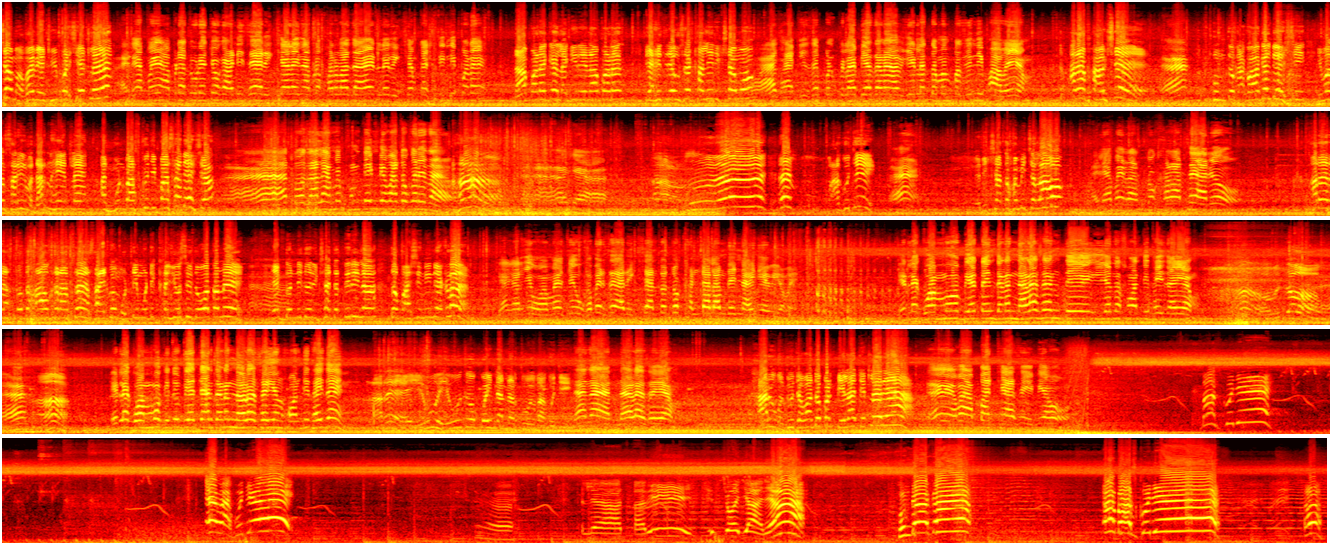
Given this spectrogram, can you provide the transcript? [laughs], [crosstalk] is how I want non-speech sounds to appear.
ચમ હવે વેઠવી પડશે એટલે? એટલે ભાઈ આપણા જોડે જો ગાડી છે રિક્ષા લઈને આપણે ફરવા જાય એટલે રિક્ષામાં કષ્ટી નહીં પડે. ના પડે કે લગી રે ના પડે? બેહી જ રહેવું છે ખાલી રિક્ષામાં? વાત સાચી છે પણ પેલા બે જણા આવશે એટલે તમને પછી નહીં ફાવે એમ. અરે ફાવશે. હે? ફૂમ તો કાકો આગળ બેસી. ઈવન શરીર વધારે નહીં એટલે અને મુન બાસ્કુજી પાસે બેસે. તો ચાલે અમે ફૂમતાઈને બે વાતો કરે તા હા. હા રિક્ષા તો હમી ચલાવો. અલ્યા ભાઈ રસ્તો ખરાબ છે આર્યો અરે રસ્તો તો હાવ ખરાબ છે. સાઈડમાં મોટી મોટી ખૈયો છે જોવો તમે. એક દોડની જો રિક્ષા જતી રહી ના તો પાછી નહીં નીકળે. અમે કેવું ખબર છે આ રિક્ષા તો જો ખંડાલામ જઈને નાહી દેવી અમે. એટલે ગામમાં બે ત્રણ જણા નળે છે ને તે ઈયાને શાંતિ થઈ જાય એમ. એટલે ગામમાં કીધું બે ચાર જણા નળે છે એમ શાંતિ થઈ જાય ને. અરે એવું એવું તો કોઈ ના નડતું હોય બાપુજી. ના ના નળે છે એમ. સારું બધું જવા દો પણ પેલા જેટલા રહ્યા. એ હવે આપા થયા છે બેહો. બાપુજી! બાબુજી અલ્યા તારી ચો જા રહ્યા હુંડા કા એ બાસ્કુજી હા,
